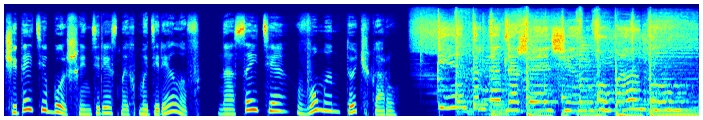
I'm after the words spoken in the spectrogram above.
Читайте больше интересных материалов на сайте woman.ru. Интернет для женщин Woman.ru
